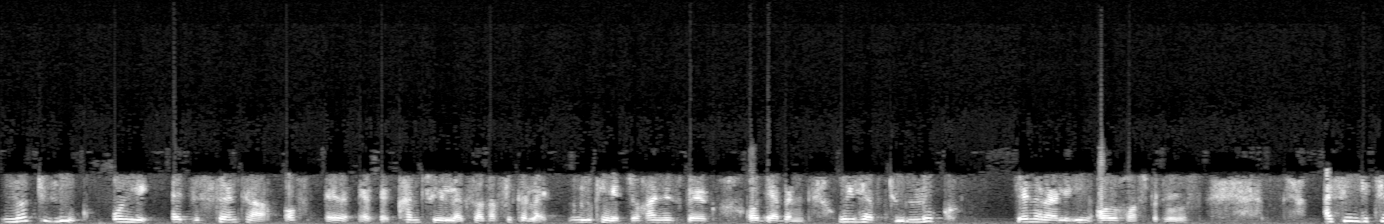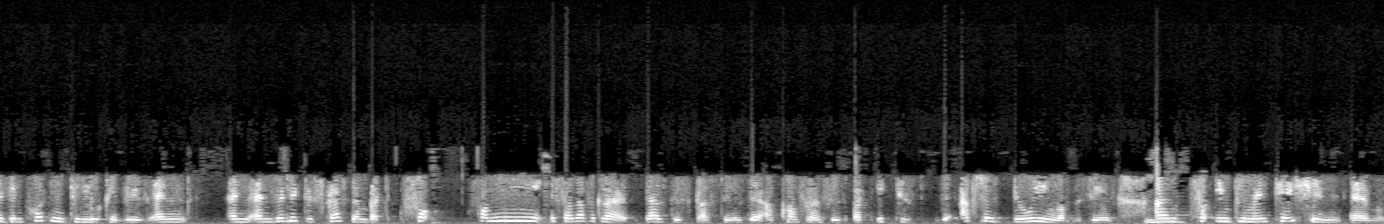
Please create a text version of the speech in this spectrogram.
not to look only at the center of a, a, a, country like South Africa, like looking at Johannesburg or Durban. We have to look generally in all hospitals. I think it is important to look at these and, and, and really discuss them. But for, for me, South Africa does discuss things. There are conferences, but it is the actual doing of the things. Mm. And for implementation, um,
